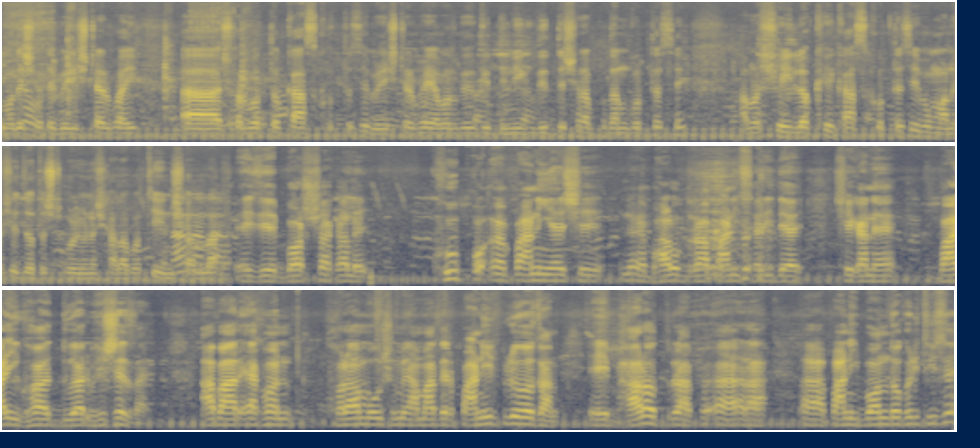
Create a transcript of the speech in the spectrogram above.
আমাদের সাথে ব্যারিস্টার ভাই আহ, সর্বাত্মক কাজ করতেছে। ব্যারিস্টার ভাই আমাদেরকে দিক নির্দেশনা প্রদান করতেছে। আমরা সেই লক্ষ্যে কাজ করতেছি এবং মানুষের যথেষ্ট পরিমাণে সারা পাচ্ছি ইনশাল্লাহ এই যে বর্ষাকালে খুব পানি এসে ভারতরা পানি ছাড়ি দেয় সেখানে বাড়ি ঘর দুয়ার ভেসে যায়। আবার এখন খরা মৌসুমে আমাদের পানির প্রয়োজন এই আহ, পানি বন্ধ করে দিয়েছে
